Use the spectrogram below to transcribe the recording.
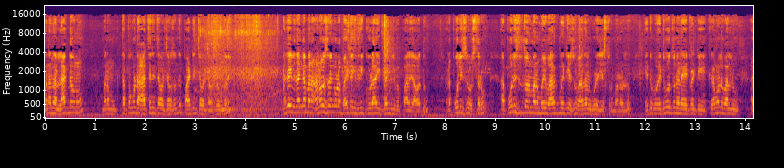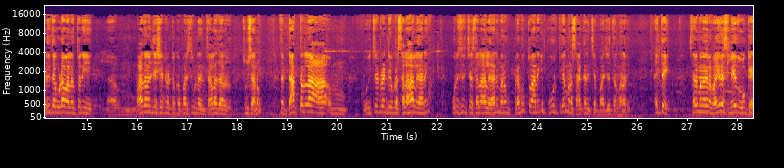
మనం దాని లాక్డౌన్ మనం తప్పకుండా ఆచరించవలసిన అవసరం ఉంది పాటించవలసిన అవసరం ఉన్నది. అదేవిధంగా మనం అనవసరంగా కూడా బయటకు తిరిగి కూడా ఇబ్బందులు పాలు కావద్దు. అక్కడ పోలీసులు వస్తారు. ఆ పోలీసులతో మనం పోయి ఆర్గ్యుమెంట్ చేస్తూ వాదనలు కూడా చేస్తారు మన వాళ్ళు ఎటు ఎటుపోతున్నటువంటి క్రమంలో వాళ్ళు అడిగితే కూడా వాళ్ళతో వాదనలు చేసేటువంటి ఒక పరిస్థితి నేను చాలా చాలా చూశాను. డాక్టర్ల ఇచ్చినటువంటి ఒక సలహాలు కానీ పోలీసులు ఇచ్చే సలహాలు కానీ మనం ప్రభుత్వానికి పూర్తిగా మనం సహకరించే బాధ్యత మనది. అయితే సరే మన దగ్గర వైరస్ లేదు ఓకే.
